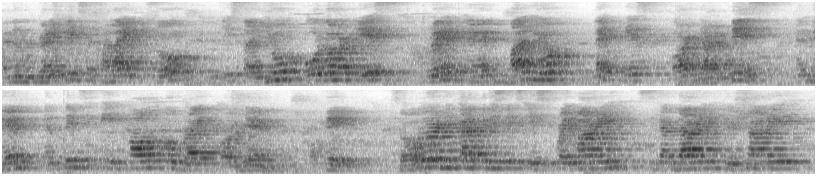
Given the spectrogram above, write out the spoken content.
And then reflects sa light. So it is a U color is red and value lightness or darkness. And then, intensity, how to bright or dim. Okay. So, the characteristics is primary, secondary, tertiary,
